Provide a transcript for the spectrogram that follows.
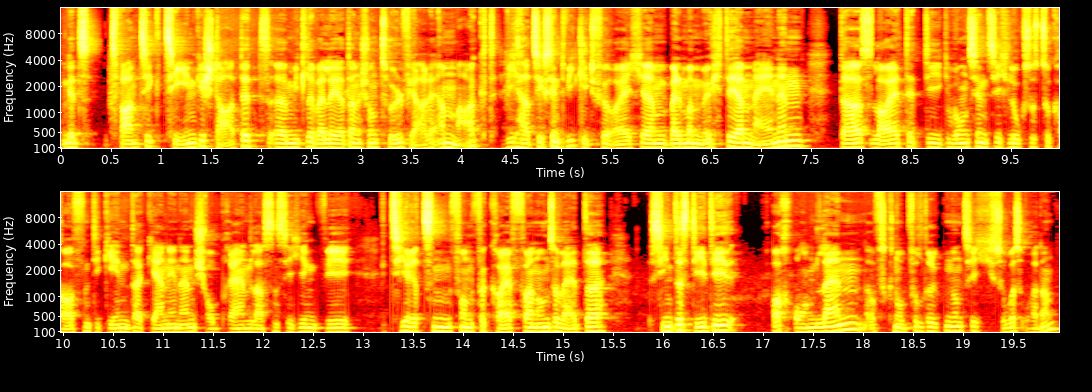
Und jetzt 2010 gestartet, äh, mittlerweile ja dann schon zwölf Jahre am Markt. Wie hat sich's entwickelt für euch? Ähm, weil man möchte ja meinen, dass Leute, die gewohnt sind, sich Luxus zu kaufen, die gehen da gerne in einen Shop rein, lassen sich irgendwie bezirzen von Verkäufern und so weiter. Sind das die, die auch online aufs Knopf drücken und sich sowas ordern?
